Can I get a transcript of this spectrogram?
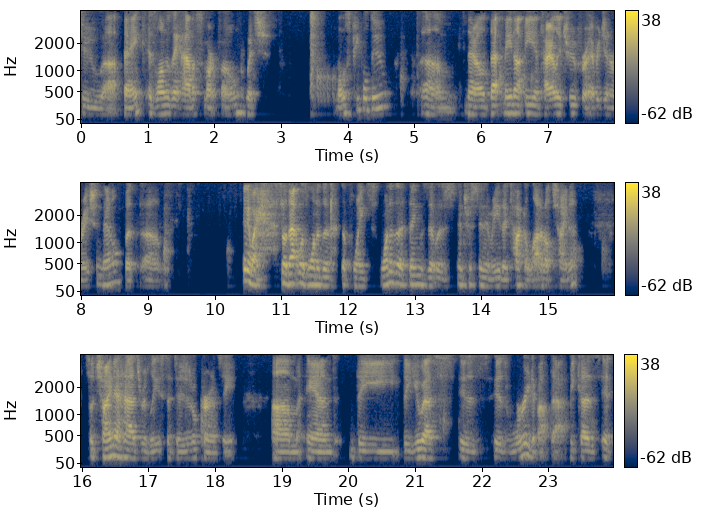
to uh, bank as long as they have a smartphone, which most people do. Um, now that may not be entirely true for every generation now, but um, anyway, so that was one of the, the points. One of the things that was interesting to me, they talked a lot about China. So China has released a digital currency, um, and the the U.S. is is worried about that because it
